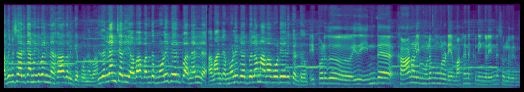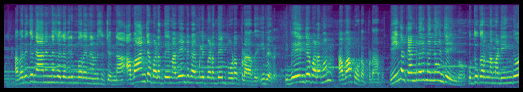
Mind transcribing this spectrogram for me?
அது விசாரிக்காம இவன் என்ன காதலிக்க போனவா? இதெல்லாம் சரி. அவ வந்து மொழிபெயர்ப்பா நல்ல. அவன் மொழிபெயர்ப்பு எல்லாம் அவ போடே இருக்கட்டும். இப்பொழுது இது இந்த காணொளி காணொளி மூலம் உங்களுடைய மகனுக்கு நீங்கள் என்ன சொல்ல விரும்புகிறீங்க அவருக்கு நான் என்ன சொல்ல விரும்புறேன்னு சொன்னா அவாஞ்ச படத்தையும் அவேஞ்ச ஃபேமிலி படத்தையும் போடப்படாது. இவர் இவேஞ்ச படமும் அவா போடப்படாது. நீங்கள் ரெண்டு பேரும் என்னவும் செய்யுங்கோ? குத்துக்கரணம் அடியுங்கோ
